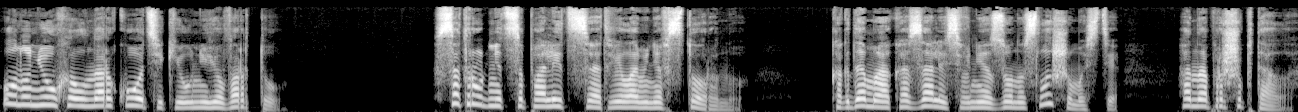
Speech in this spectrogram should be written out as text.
Он унюхал наркотики у нее во рту. Сотрудница полиции отвела меня в сторону. Когда мы оказались вне зоны слышимости, она прошептала.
